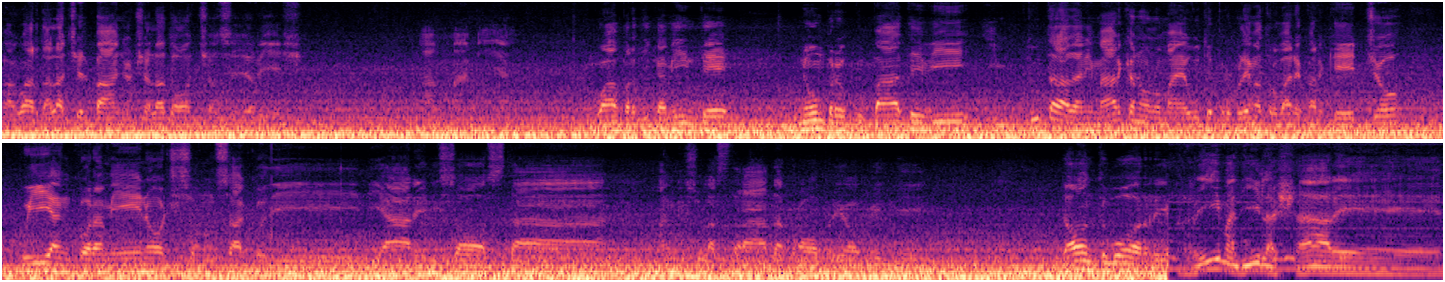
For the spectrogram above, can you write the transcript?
Fa guarda là c'è il bagno, c'è la doccia se riesci. Mamma mia. Qua praticamente non preoccupatevi, in tutta la Danimarca non ho mai avuto problema a trovare parcheggio, qui ancora meno, ci sono un sacco di, di aree di sosta anche sulla strada proprio, quindi don't worry. Prima di lasciare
